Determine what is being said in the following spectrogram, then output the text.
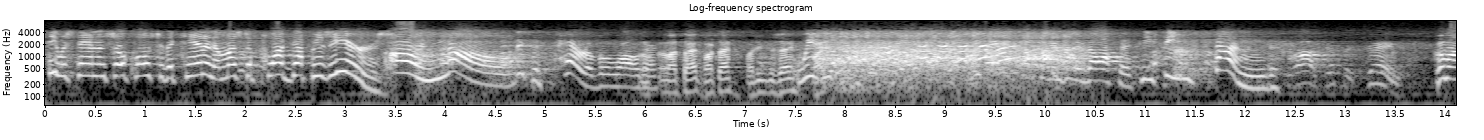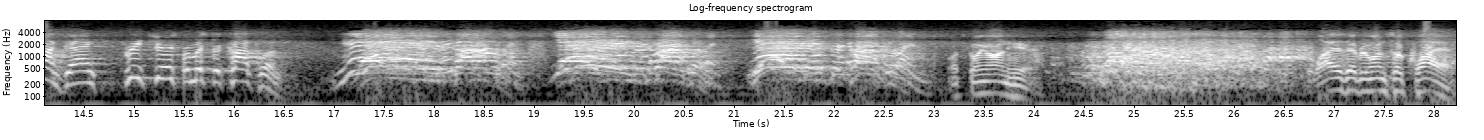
He was standing so close to the cannon it must have plugged up his ears. Oh, no. This is terrible, Walter. What's that? What's that? What did you say? We. we taken into his office. He seemed stunned. Wow, just a shame. Come on, gang. Three cheers for Mr. Conklin. Yay, Mr. Conklin! Yay, Mr. Conklin! Yay, Mr. Conklin! What's going on here? Why is everyone so quiet?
